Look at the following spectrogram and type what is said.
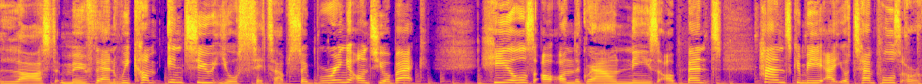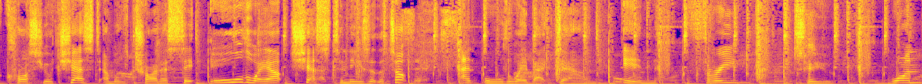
Last move, then we come into your sit up. So bring it onto your back. Heels are on the ground, knees are bent. Hands can be at your temples or across your chest. And we're trying to sit all the way up, chest to knees at the top, and all the way back down. In three, two, one.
